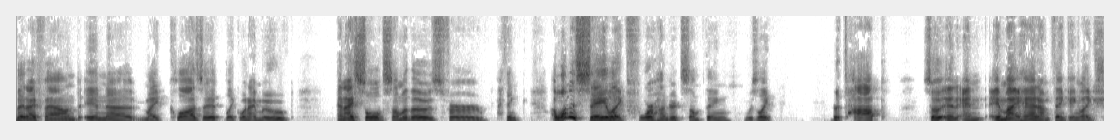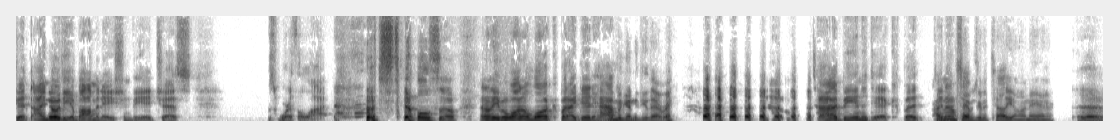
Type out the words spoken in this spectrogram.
that I found in uh, my closet, like when I moved, and I sold some of those for I think I want to say like four hundred something was like the top. So and and in my head, I'm thinking like shit. I know the Abomination VHS is worth a lot still. So I don't even want to look, but I did have. I'm gonna do that right. you know, Todd being a dick, but I know, didn't say I was gonna tell you on air. Uh,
